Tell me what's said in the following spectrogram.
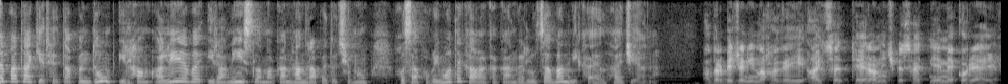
նպատակ էր հետապնդում Իլհամ Ալիևը Իրանի Իսլամական Հանրապետությունում, խոսափողի մոտ է քաղաքական վերլուծաբան Միքայել Հաջյանը։ Ադրբեջանի նախագահի այցը Թեհրան, ինչպես հայտնի է, մեկօրյա էր։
